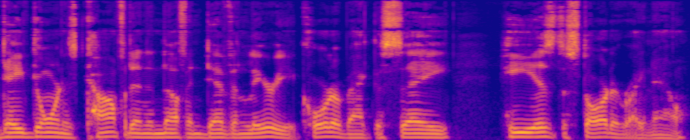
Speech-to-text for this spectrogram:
Dave Doeren is confident enough in Devin Leary at quarterback to say he is the starter right now.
